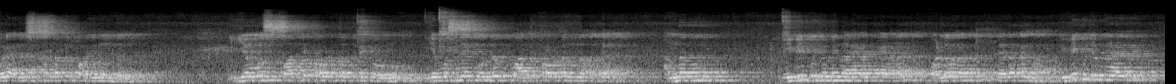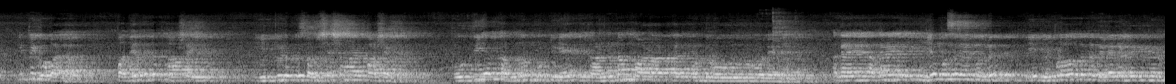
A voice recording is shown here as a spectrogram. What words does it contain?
ഒരു അനുസ്മരണത്തിൽ പറയുന്നുണ്ട് ഇ എം എസ് പാർട്ടി പ്രവർത്തനത്തിലേക്ക് പോകുന്നു ഇ എം എസിനെ കൊണ്ട് പാർട്ടി പ്രവർത്തനം നടക്കാൻ അന്ന് വി വി കുഞ്ഞുണ്ണി നായരൊക്കെയാണ് വള്ളുവനാട്ടിൽ നേതാക്കന്മാർ. V V Kunhunni Nair E P Gopalan അപ്പൊ ഭാഷയിൽ ഇ പിയുടെ ഒരു സവിശേഷമായ ഭാഷയിൽ പുതിയ കണ്ണും കുട്ടിയെ കണ്ണം പാടാക്കാൻ കൊണ്ടുപോകുന്നത് പോലെയാണ്. അങ്ങനെ അങ്ങനെ ഇ എം എസിനെ കൊണ്ട് ഈ വിപ്ലവത്തിന്റെ നിലകളിലേക്ക് ഇങ്ങനെ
